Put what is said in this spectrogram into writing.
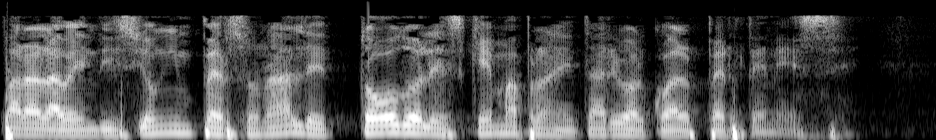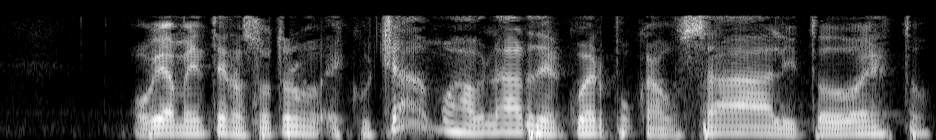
para la bendición impersonal de todo el esquema planetario al cual pertenece. Obviamente nosotros escuchamos hablar del cuerpo causal y todo esto,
